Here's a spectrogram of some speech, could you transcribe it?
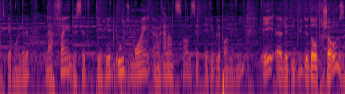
espérons-le, la fin de cette terrible, ou du moins un ralentissement de cette terrible pandémie et le début de d'autres choses.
